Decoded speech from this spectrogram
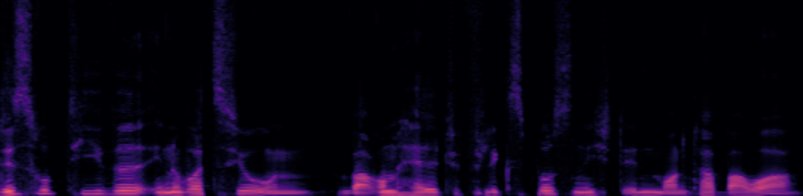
Disruptive Innovation. Warum hält Flixbus nicht in Montabaur?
